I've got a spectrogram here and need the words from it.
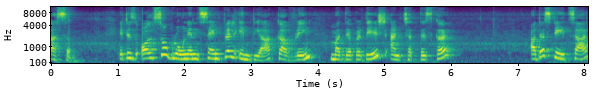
Assam. It is also grown in central India covering Madhya Pradesh and Chhattisgarh. Other states are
